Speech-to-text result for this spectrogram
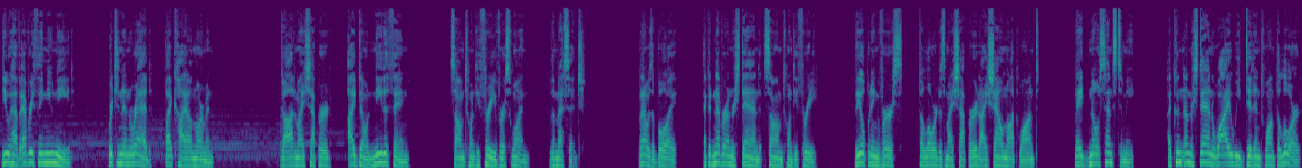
You Have Everything You Need, written and read by Kyle Norman. God, my shepherd, I don't need a thing. Psalm 23, verse 1, the message. When I was a boy, I could never understand Psalm 23. The opening verse, The Lord is my shepherd, I shall not want, made no sense to me. I couldn't understand why we didn't want the Lord.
